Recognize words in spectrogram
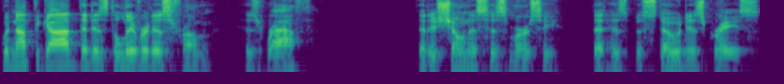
would not the God that has delivered us from his wrath, that has shown us his mercy, that has bestowed his grace,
